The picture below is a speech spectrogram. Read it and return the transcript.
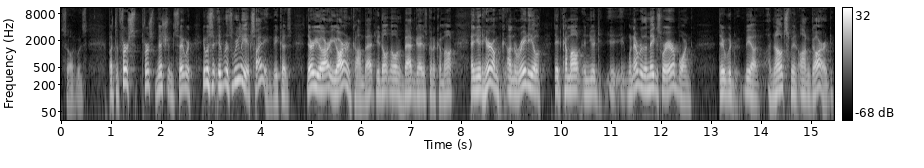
So it was, but the first first missions they were it was it was really exciting because there you are, you are in combat. You don't know if the bad guy is going to come out, and you'd hear them on the radio. They'd come out, and you'd whenever the MiGs were airborne, there would be an announcement on guard,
